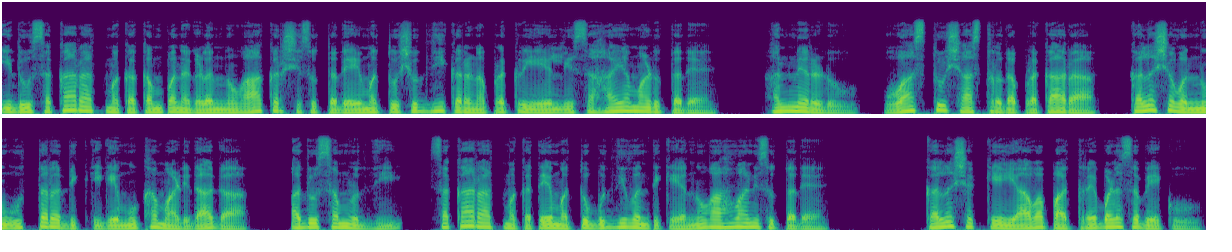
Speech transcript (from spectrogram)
ಇದು ಸಕಾರಾತ್ಮಕ ಕಂಪನಗಳನ್ನು ಆಕರ್ಷಿಸುತ್ತದೆ ಮತ್ತು ಶುದ್ಧೀಕರಣ ಪ್ರಕ್ರಿಯೆಯಲ್ಲಿ ಸಹಾಯ ಮಾಡುತ್ತದೆ. ಹನ್ನೆರಡು. ವಾಸ್ತುಶಾಸ್ತ್ರದ ಪ್ರಕಾರ, ಕಲಶವನ್ನು ಉತ್ತರ ದಿಕ್ಕಿಗೆ ಮುಖ ಮಾಡಿದಾಗ ಅದು ಸಮೃದ್ಧಿ ಸಕಾರಾತ್ಮಕತೆ ಮತ್ತು ಬುದ್ಧಿವಂತಿಕೆಯನ್ನು ಆಹ್ವಾನಿಸುತ್ತದೆ. ಕಲಶಕ್ಕೆ ಯಾವ ಪಾತ್ರೆ ಬಳಸಬೇಕು?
